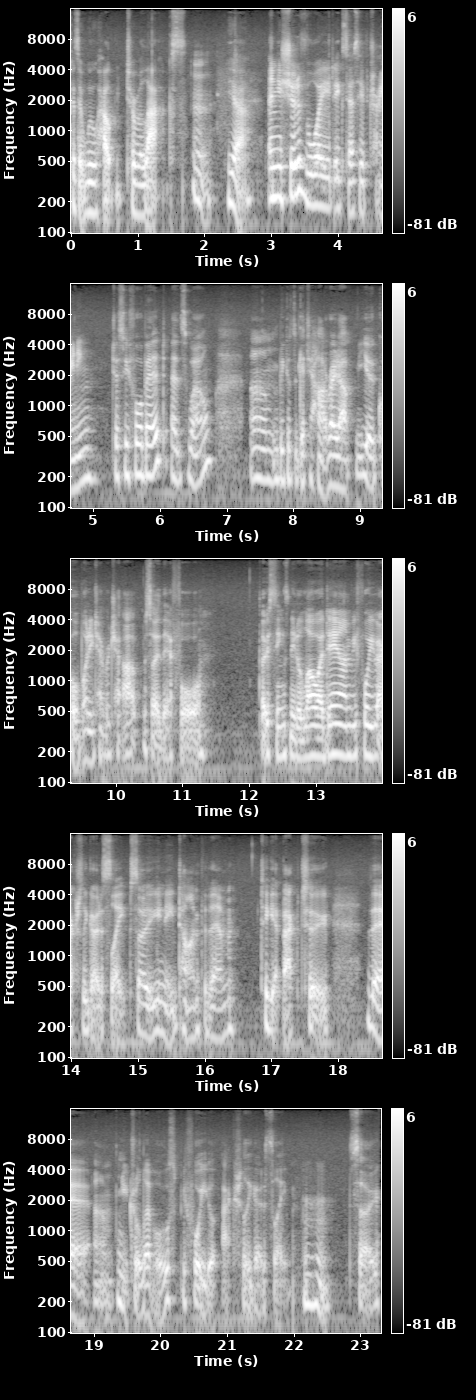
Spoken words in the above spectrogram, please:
because it will help to relax. Mm. Yeah. And you should avoid excessive training just before bed as well, um, because it gets your heart rate up, your core body temperature up. So therefore, those things need to lower down before you actually go to sleep. So you need time for them to get back to their um, neutral levels before you actually go to sleep. hmm So,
